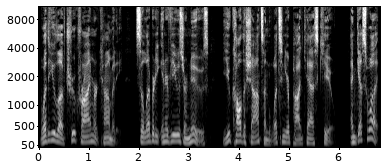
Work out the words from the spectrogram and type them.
Whether you love true crime or comedy, celebrity interviews or news, you call the shots on what's in your podcast queue. And guess what?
